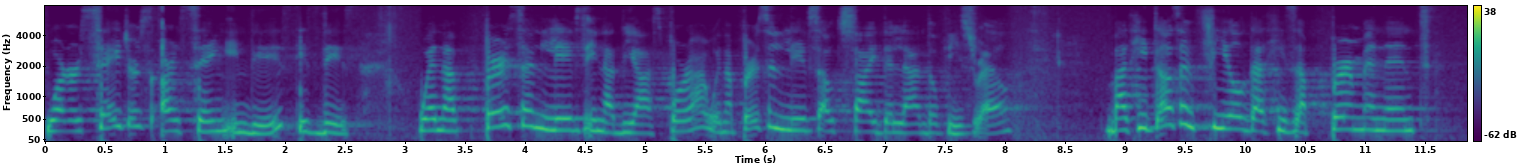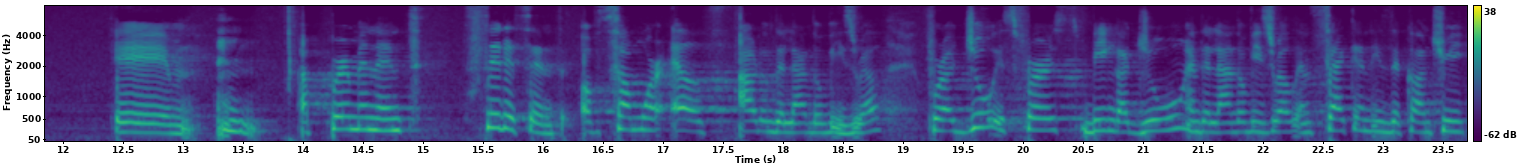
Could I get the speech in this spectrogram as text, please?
what our sages are saying in this is this when a person lives in a diaspora, when a person lives outside the land of Israel, but he doesn't feel that he's a permanent, um, a permanent citizen of somewhere else out of the land of Israel. For a Jew is first being a Jew in the land of Israel, and second is the country,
